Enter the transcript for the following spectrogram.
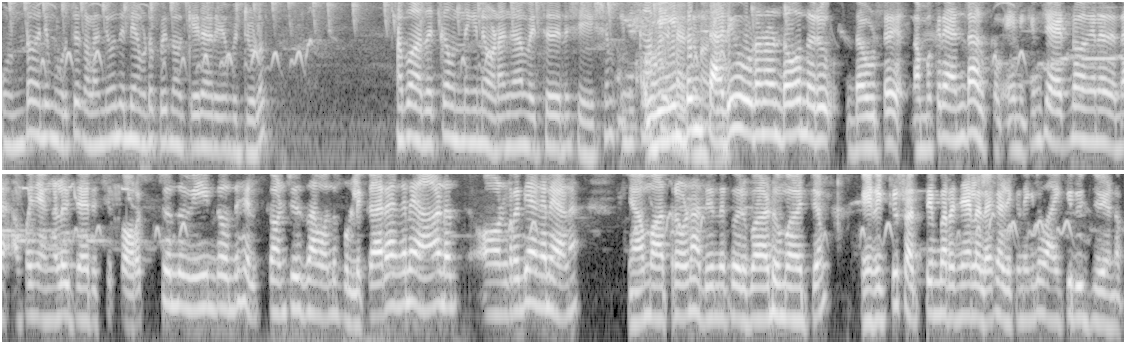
ഉണ്ടോ? അതിന് മുറിച്ച് കളഞ്ഞോ എന്ന് തന്നെ അവിടെ പോയി നോക്കിയാലേ അറിയാൻ പറ്റുള്ളൂ. അപ്പോൾ അതൊക്കെ ഒന്നിങ്ങനെ ഉണങ്ങാൻ വെച്ചതിന് ശേഷം വീണ്ടും തടി കൂടണുണ്ടോ എന്നൊരു ഡൗട്ട് നമുക്ക് രണ്ടാൾക്കും എനിക്കും ചേട്ടനും അങ്ങനെ തന്നെ. അപ്പൊ ഞങ്ങൾ വിചാരിച്ച് കുറച്ചൊന്ന് വീണ്ടും ഒന്ന് ഹെൽത്ത് കോൺഷ്യസ് ആവുമെന്ന് പുള്ളിക്കാരൻ അങ്ങനെയാണ് ഓൾറെഡി അങ്ങനെയാണ്. ഞാൻ മാത്രമാണ് അതിൽ നിന്നൊക്കെ ഒരുപാട് മാറ്റം. എനിക്ക് സത്യം പറഞ്ഞാലല്ല കഴിക്കണമെങ്കിൽ വായിക്ക് രുചി വേണം.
